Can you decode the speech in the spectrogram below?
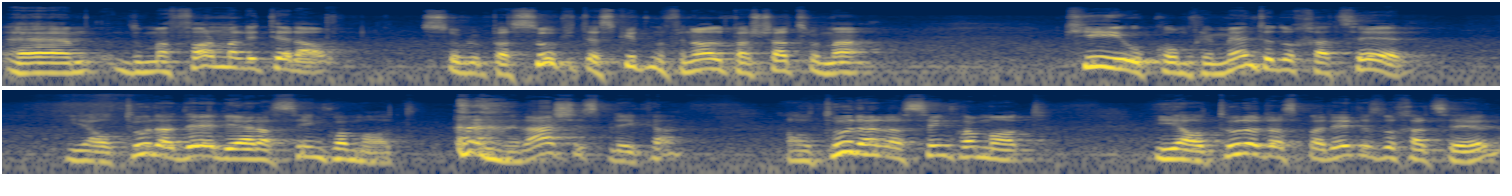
é, de uma forma literal. Sobre o passo que está escrito no final do Parshat Trumah, que o comprimento do Hatzer e a altura dele era 5 amot. Rashi explica, a altura era 5 amot, e a altura das paredes do Hatzer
